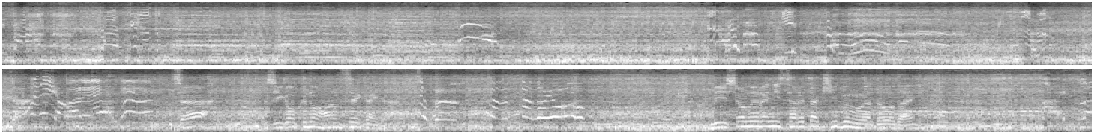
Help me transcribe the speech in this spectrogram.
井さん。助けなさ何よあれじゃあ地獄の反省会だびしょ濡れにされた気分はどうだい？あいつは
